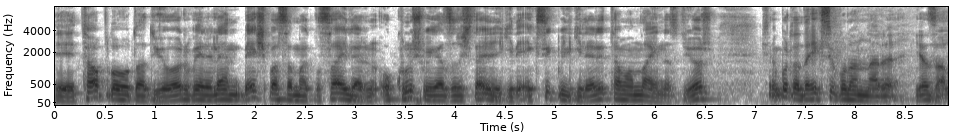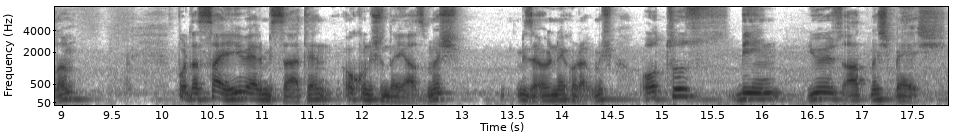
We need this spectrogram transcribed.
e, tabloda diyor verilen 5 basamaklı sayıların okunuş ve yazılışlarıyla ilgili eksik bilgileri tamamlayınız diyor. Şimdi burada da eksik olanları yazalım. Burada sayıyı vermiş zaten. Okunuşunu da yazmış. Bize örnek bırakmış. 30.165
